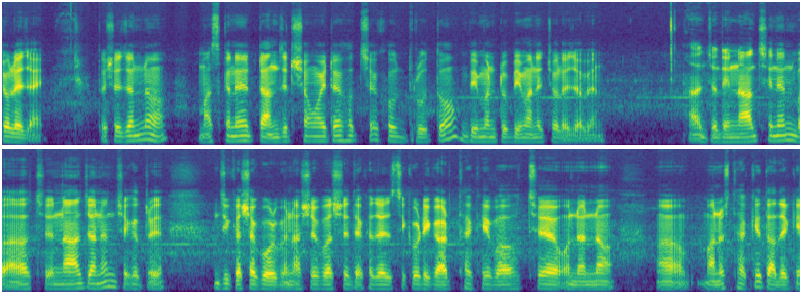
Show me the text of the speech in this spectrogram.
চলে যায়। তো সেজন্য মাঝখানে ট্রানজিট সময়টা হচ্ছে খুব দ্রুত বিমান টু বিমানে চলে যাবেন। আর যদি না চেনেন বা হচ্ছে না জানেন, সেক্ষেত্রে জিজ্ঞাসা করবেন। আশেপাশে দেখা যায় সিকিউরিটি গার্ড থাকে বা হচ্ছে অন্যান্য মানুষ থাকে, তাদেরকে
